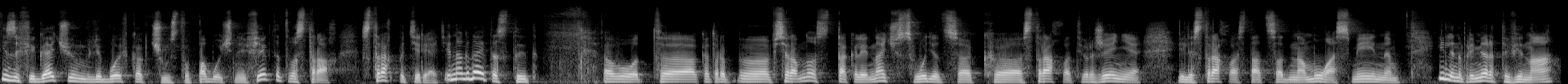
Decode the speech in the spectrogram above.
и зафигачиваем в любовь как чувство. Побочный эффект этого – страх. Страх потерять. Иногда это стыд, вот, э, который э, все равно так или иначе сводится к страху отвержения или страху остаться одному, осмеянным. Или, например, это вина –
